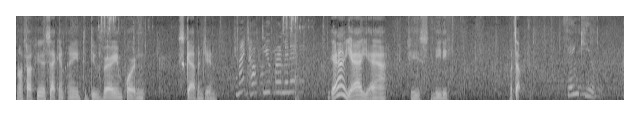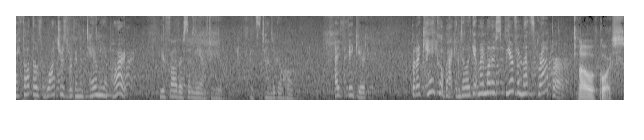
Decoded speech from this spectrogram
I'll talk to you in a second. I need to do very important scavenging. Can I talk to you for a minute? Yeah, yeah, yeah. Jeez, needy. What's up? Thank you. I thought those watchers were gonna tear me apart. Your father sent me after you. It's time to go home. I figured. But I can't go back until I get my mother's spear from that scrapper. Oh, of course.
